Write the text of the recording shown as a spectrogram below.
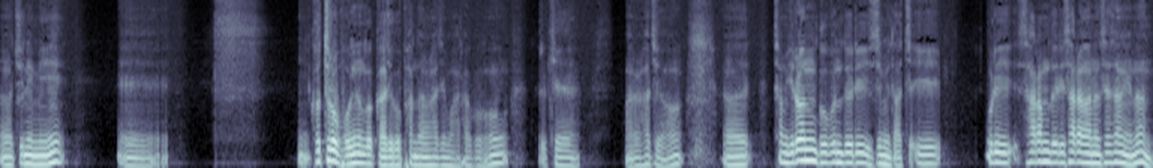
어, 주님이 에, 겉으로 보이는 것 가지고 판단을 하지 말라고 그렇게 말을 하죠. 어, 참 이런 부분들이 있습니다. 이 우리 사람들이 살아가는 세상에는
